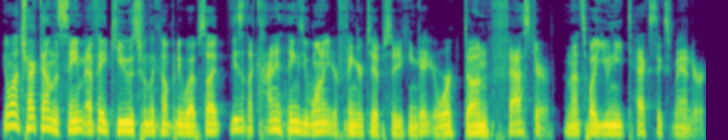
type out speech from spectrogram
You want to track down the same FAQs from the company website. These are the kind of things you want at your fingertips so you can get your work done faster, and that's why you need Text Expander.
